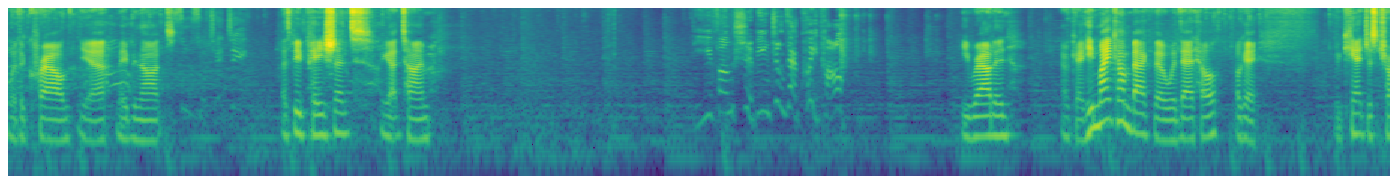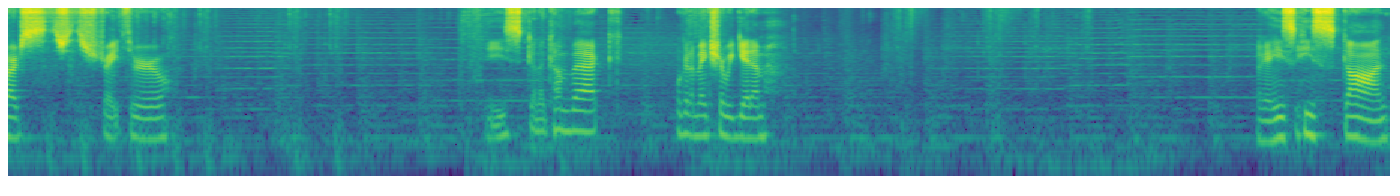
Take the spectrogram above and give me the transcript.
with the crowd. Yeah, maybe not. Let's be patient. We got time. He routed. Okay, he might come back though with that health. Okay, we can't just charge straight through. He's gonna come back. We're gonna make sure we get him. Okay, he's he's gone.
